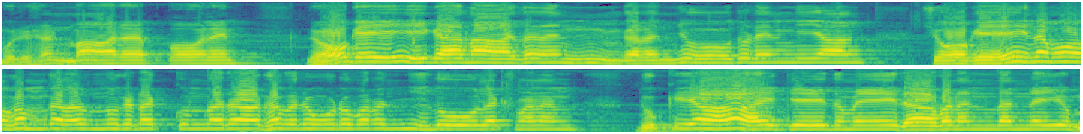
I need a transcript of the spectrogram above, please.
പുരുഷന്മാരെ പോലെ ലോകൈകനാഥൻ കരഞ്ഞു തുടങ്ങിയാൽ ശോകേന മോഹം കലർന്നു കിടക്കുന്ന രാഘവനോട് പറഞ്ഞിതോ ലക്ഷ്മണൻ ദുഃഖിയായി കേതുമേ രാവണൻ തന്നെയും.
